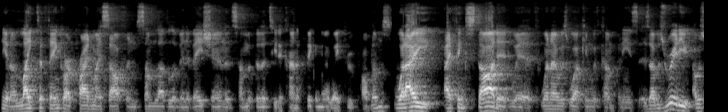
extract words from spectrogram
you know like to think or pride myself in some level of innovation and some ability to kind of figure my way through problems. What i i think started with when i was working with companies is i was really i was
